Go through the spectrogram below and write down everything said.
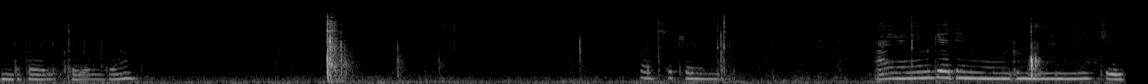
Bunu da böyle koyalım. Hazırız. Ay önümü göremiyorum anneciğim.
